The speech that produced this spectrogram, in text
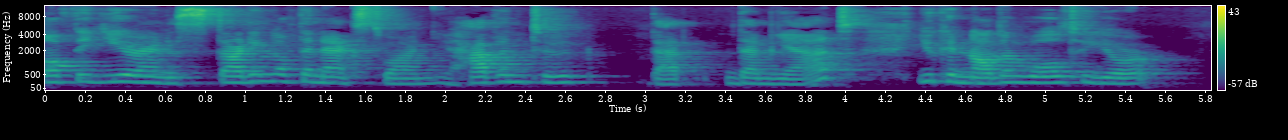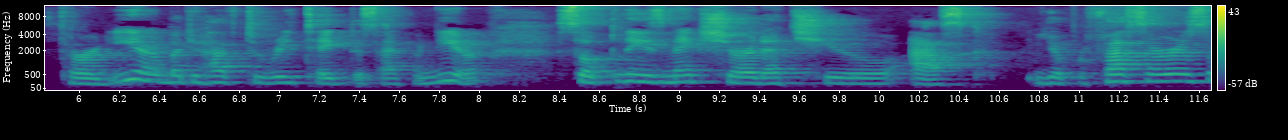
of the year and the starting of the next one you haven't took that them yet, you cannot enroll to your third year, but you have to retake the second year. So please make sure that you ask your professors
